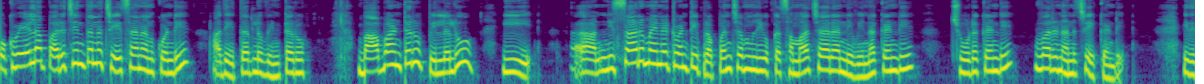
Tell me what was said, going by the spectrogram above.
ఒకవేళ పరిచింతన చేశాననుకోండి అది ఇతరులు వింటారు. బాబా అంటారు పిల్లలు ఈ నిస్సారమైనటువంటి ప్రపంచం యొక్క సమాచారాన్ని వినకండి చూడకండి వర్ణన చేయకండి. ఇది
